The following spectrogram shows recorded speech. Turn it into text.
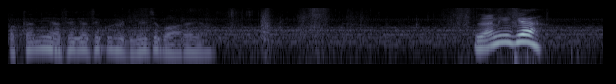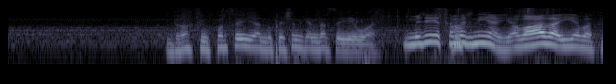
पता नहीं ऐसे जैसे कोई हड्डियाँ चबा रहा है यार जैन ये क्या? दरख्त के ऊपर से या लोकेशन के अंदर से ये हुआ है? मुझे ये समझ हा? नहीं आई आवाज़ आई है बस।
